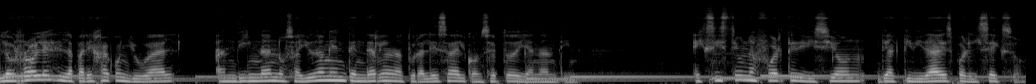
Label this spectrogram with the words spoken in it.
Los roles de la pareja conyugal andina nos ayudan a entender la naturaleza del concepto de yanantin. Existe una fuerte división de actividades por el sexo,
